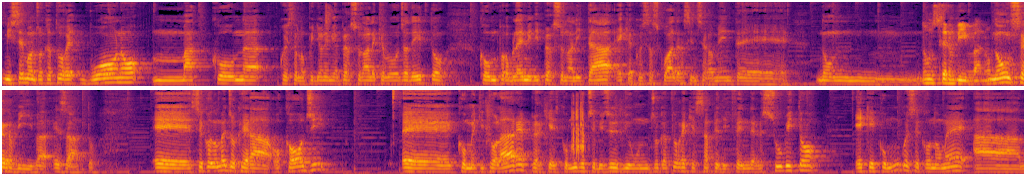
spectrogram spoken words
mi, sembra un giocatore buono ma con questa è un'opinione mia personale che avevo già detto con problemi di personalità e che a questa squadra sinceramente non, non serviva no? non serviva esatto e secondo me giocherà Okoji eh, come titolare perché comunque c'è bisogno di un giocatore che sappia difendere subito e che comunque secondo me ha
